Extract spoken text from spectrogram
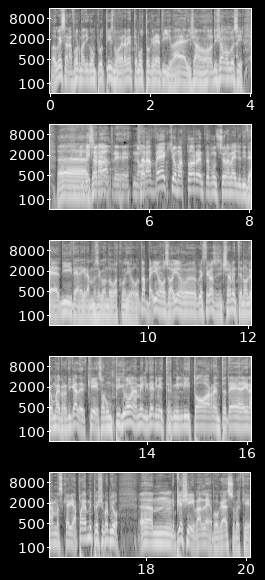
Oh, questa è una forma di complottismo veramente molto creativa, eh, diciamo, diciamo così. Eh, sarà, le altre no. sarà vecchio, ma Torrent funziona meglio di, te, di Telegram, secondo qualcuno di voi. Vabbè, io non lo so, io queste cose sinceramente non le ho mai praticate perché sono un pigrone. A me l'idea di mettermi lì, Torrent, Telegram, scaricare. Poi a me piace proprio, ehm, piaceva all'epoca, adesso perché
